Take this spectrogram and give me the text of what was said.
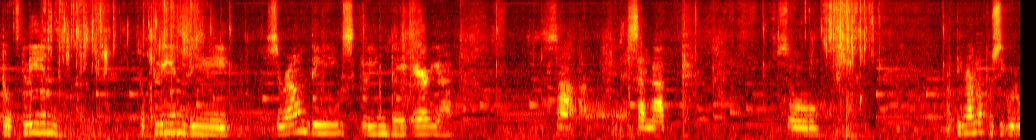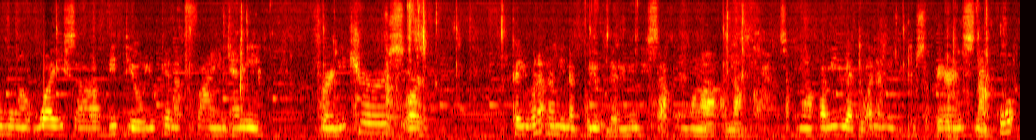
to clean to clean the surroundings, clean the area sa sa lot. So, tingnan po siguro mo nga why sa video you cannot find any furnitures or kay wala na ni nagpuyo diri sa akong mga anak, sa akong mga pamilya, tuan na ni dito sa parents nako.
